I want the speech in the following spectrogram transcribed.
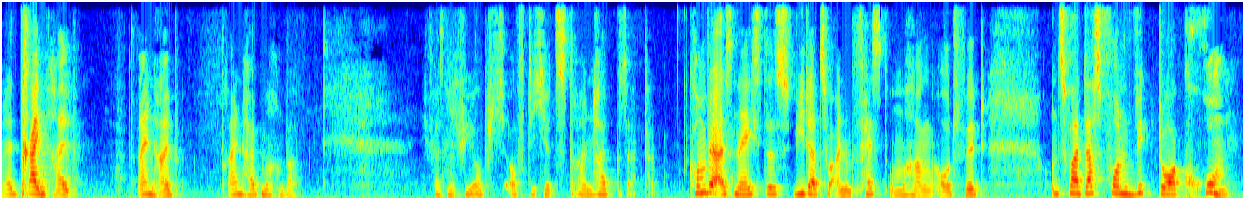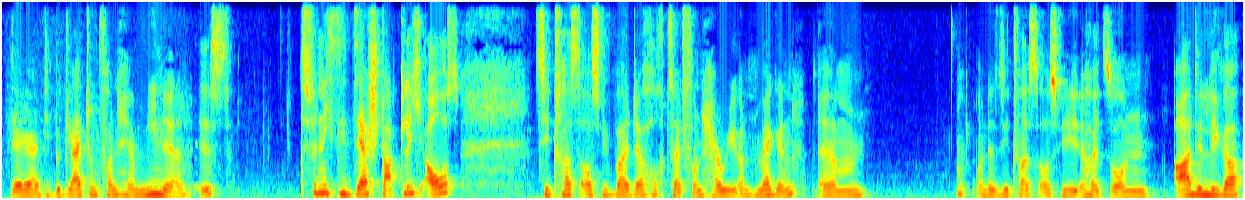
Äh, dreieinhalb. Dreieinhalb. Dreieinhalb machen wir. Ich weiß nicht, wie oft ich jetzt dreieinhalb gesagt habe. Kommen wir als nächstes wieder zu einem Festumhang-Outfit. Und zwar das von Viktor Krumm, der ja die Begleitung von Hermine ist. Das finde ich sieht sehr stattlich aus. Sieht fast aus wie bei der Hochzeit von Harry und Meghan. Ähm, und er sieht fast aus wie halt so ein Adeliger.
